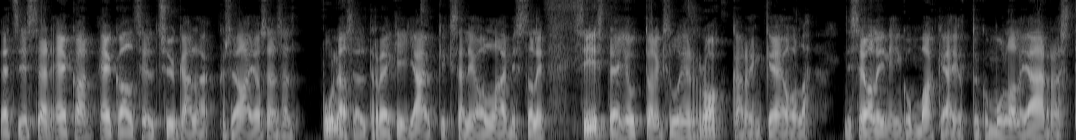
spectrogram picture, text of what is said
Että siis sen ekan, ekan siltä sykällä, kun se ajoi sellaiselta punaiselta rekin jäykkiksi, eli jollain, missä oli siisteä juttu, eli se oli rokkarin keula, niin se oli niin kuin makea juttu, kun mulla oli RST,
